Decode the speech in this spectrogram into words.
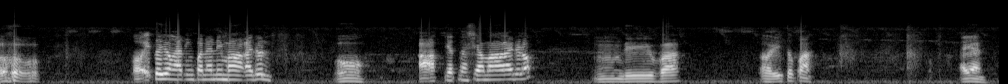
Oh, oh ito yung ating pananim mga kaidol. Oh. Aakyat na siya mga kaidol. Oh. Mm, di ba? Oh, ito pa. Ayan.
